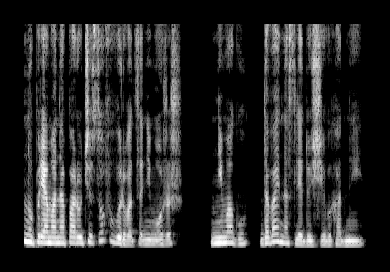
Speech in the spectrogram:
«Ну, прямо на пару часов вырваться не можешь?» «Не могу. Давай на следующие выходные».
